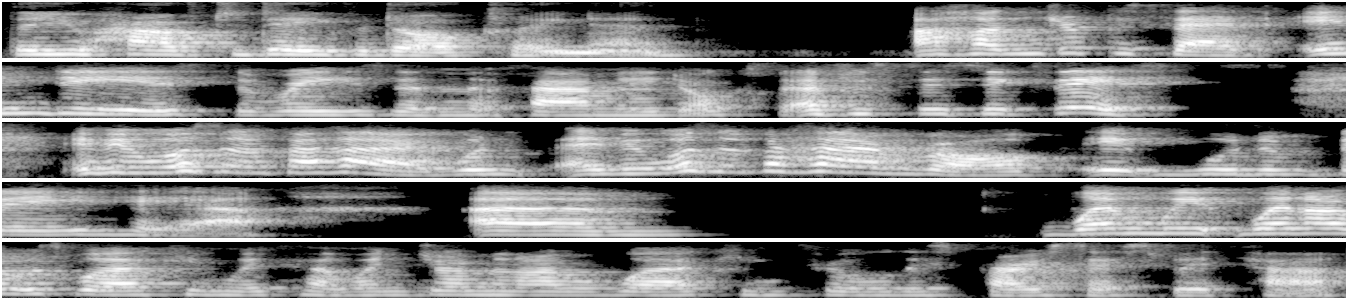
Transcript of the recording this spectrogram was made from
that you have today for dog training? A hundred percent. Indy is the reason that Family Dog Services exists. If it wasn't for her, it wouldn't. If it wasn't for her, Rob, it wouldn't be here. Um, when we when I was working with her, when John and I were working through all this process with her,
